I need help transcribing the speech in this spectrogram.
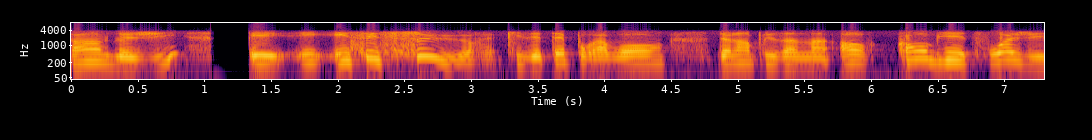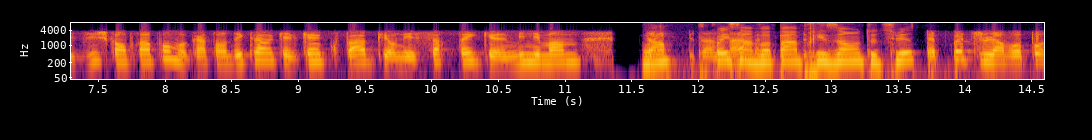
sans logis. Et, c'est sûr qu'il était pour avoir de l'emprisonnement. Or, combien de fois j'ai dit, je comprends pas, moi, quand on déclare quelqu'un coupable, puis on est certain qu'il y a un minimum pourquoi il s'en va pas en prison tout de suite? Pourquoi tu l'envoies pas?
